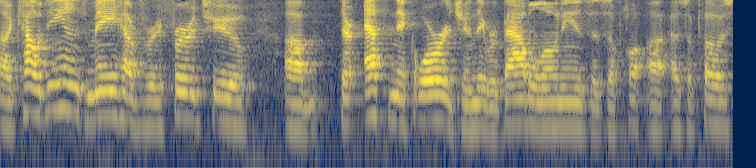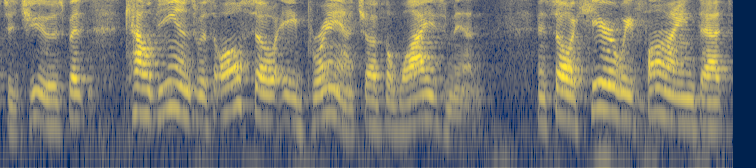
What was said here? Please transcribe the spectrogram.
uh, Chaldeans may have referred to um, their ethnic origin. They were Babylonians as, uh, as opposed to Jews, but Chaldeans was also a branch of the wise men. And so here we find that,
